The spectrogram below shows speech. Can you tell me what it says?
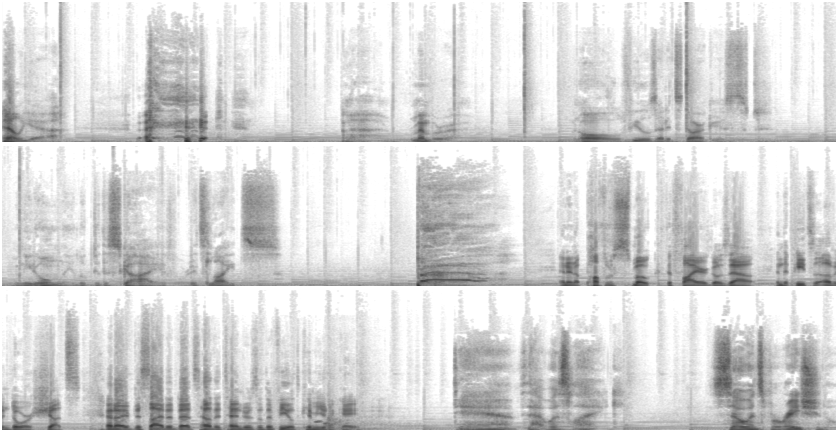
Hell yeah. Remember, when all feels at its darkest, you need only look to the sky for its lights. and in a puff of smoke, the fire goes out and the pizza oven door shuts. And I've decided that's how the tenders of the field communicate. Damn, that was like so inspirational.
